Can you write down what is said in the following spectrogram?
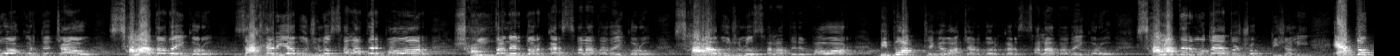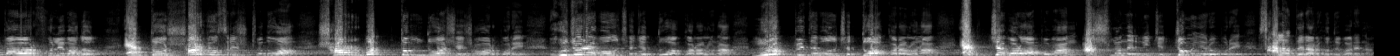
দোয়া করতে চাও, সালাত আদায় করো। জাকারিয়া বুঝলো সালাতের পাওয়ার, সন্তানের দরকার, সালাত আদায় করো। সারা বুঝলো সালাতের পাওয়ার, বিপদ থেকে বাঁচার দরকার, সালাত আদায় করো। সালাতের মতো এত শক্তিশালী, এত পাওয়ারফুল ইবাদত, এত সর্বশ্রেষ্ঠ দোয়া, সর্বোত্তম দোয়া শেষ হওয়ার পরে হুজুরে বলছে যে দোয়া করালো না, মুরব্বিতে বলছে দোয়া করালো না। এর চেয়ে বড় অপমান আসমানের নিচে জমিনের উপরে সালাতের আর হতে পারে না।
